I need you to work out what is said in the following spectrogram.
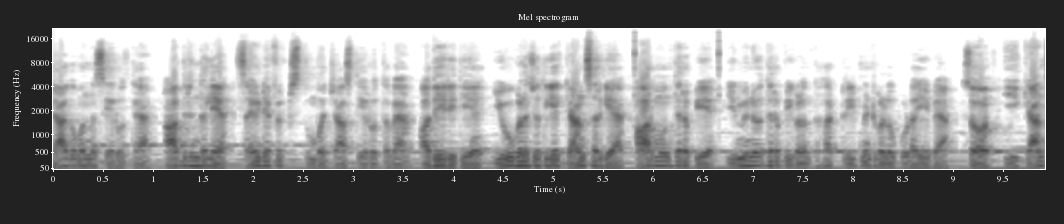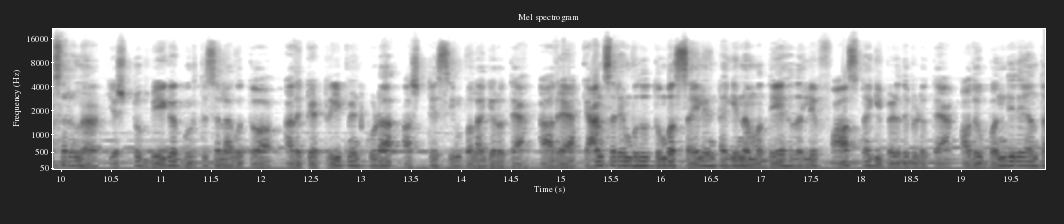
ಜಾಗವನ್ನ ಸೇರುತ್ತೆ. ಆದ್ರಿಂದಲೇ ಸೈಡ್ ಎಫೆಕ್ಟ್ಸ್ ತುಂಬಾ ಜಾಸ್ತಿ ಇರುತ್ತವೆ. ಅದೇ ರೀತಿ ಇವುಗಳ ಜೊತೆಗೆ ಕ್ಯಾನ್ಸರ್ಗೆ ಹಾರ್ಮೋನ್ ಥೆರಪಿ, ಇಮ್ಯುನೋಥೆರಪಿಗಳಂತಹ ಟ್ರೀಟ್ಮೆಂಟ್ಗಳು ಕೂಡ ಇವೆ. ಸೊ ಈ ಕ್ಯಾನ್ಸರ್ ಅನ್ನ ಎಷ್ಟು ಬೇಗ ಗುರುತಿಸಲಾಗುತ್ತೋ ಅದಕ್ಕೆ ಟ್ರೀಟ್ಮೆಂಟ್ ಕೂಡ ಅಷ್ಟೇ ಸಿಂಪಲ್ ಆಗಿರುತ್ತೆ. ಆದ್ರೆ ಕ್ಯಾನ್ಸರ್ ಎಂಬುದು ತುಂಬಾ ಸೈಲೆಂಟ್ ಆಗಿ ನಮ್ಮ ದೇಹದಲ್ಲಿ ಫಾಸ್ಟ್ ಆಗಿ ಬೆಳೆದು ಬಿಡುತ್ತೆ. ಅದು ಬಂದಿದೆ ಅಂತ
